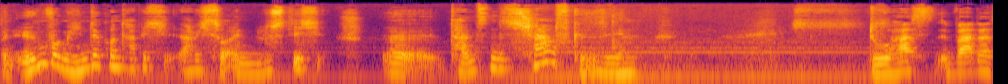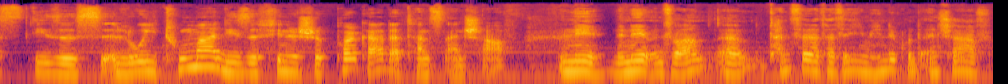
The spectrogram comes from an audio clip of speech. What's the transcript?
Und irgendwo im Hintergrund habe ich, hab ich so ein lustig äh, tanzendes Schaf gesehen. Du hast, war das dieses Loituma, diese finnische Polka, da tanzt ein Schaf. Nee, nee, nee, und zwar äh, tanzte da tatsächlich im Hintergrund ein Schaf.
